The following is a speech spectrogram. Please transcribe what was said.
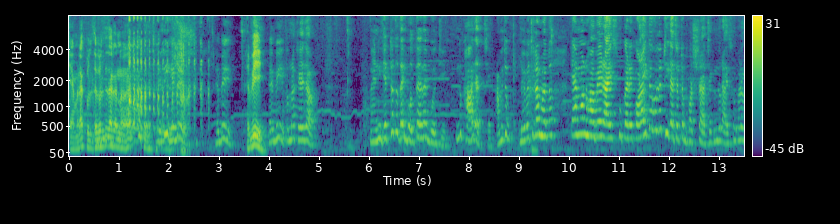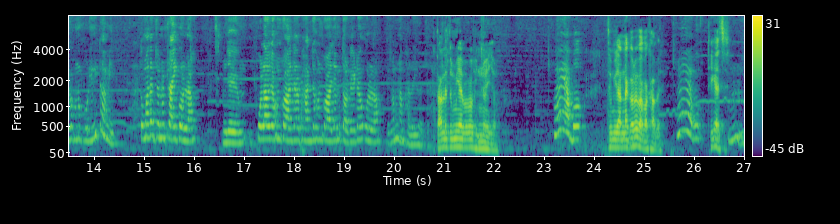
ক্যামেরা খুলতে খুলতে দেখো না heavy heavy heavy heavy heavy তোমরা খেয়ে যাও। মানে নিজেরটা তো তাই বলতে হয় তাই বলছি। কিন্তু খাওয়া যাচ্ছে। আমি তো ভেবেছিলাম হয়তো কেমন হবে রাইস কুকারে কড়াইতে হলে ঠিক আছে একটা ভরসা আছে কিন্তু রাইস কুকারে কখনো করিনি তো আমি। তোমাদের জন্য ট্রাই করলাম যে পোলাও যখন করা যায় ভাত যখন করা যায় আমি তরকারিটাও করলাম। দেখলাম না ভালোই হয়েছে। তাহলে তুমি আর বাবা ভিন্ন হয়ে যাও। হয়ে যাব। তুমি রান্না করবে বাবা খাবে। হয়ে যাব। ঠিক আছে। হুম।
